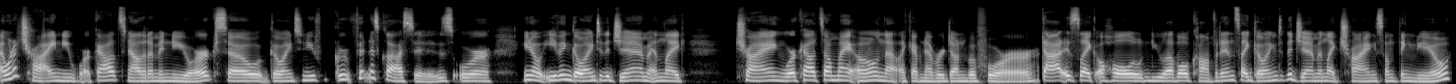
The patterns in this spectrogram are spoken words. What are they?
I want to try new workouts now that I'm in New York. So going to new group fitness classes or, you know, even going to the gym and like trying workouts on my own that like I've never done before. That is like a whole new level of confidence, like going to the gym and like trying something new.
